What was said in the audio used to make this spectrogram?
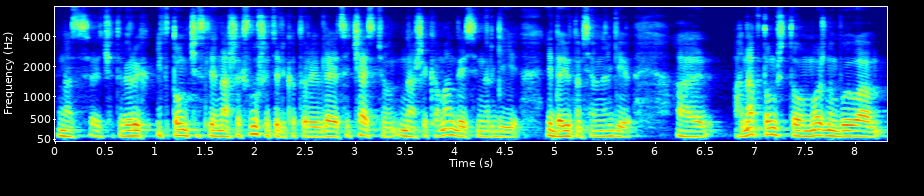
нас э, четверых, и в том числе наших слушателей, которые являются частью нашей команды и синергии, и дают нам синергию, э, она в том, что можно было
